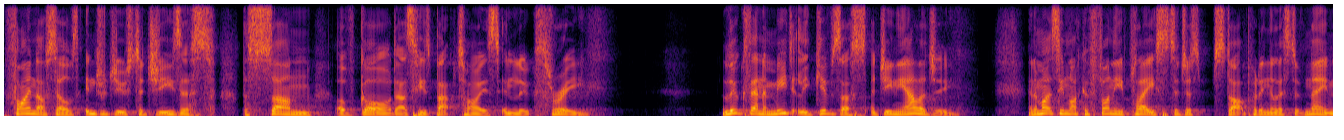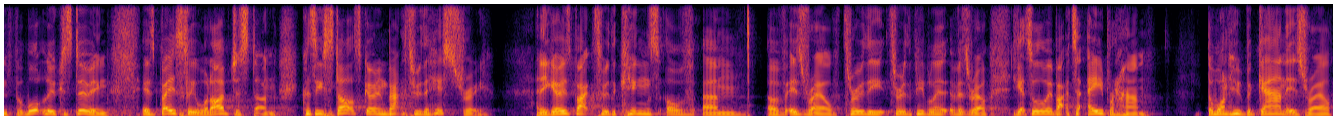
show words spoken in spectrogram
find ourselves introduced to Jesus, the Son of God, as he's baptized in Luke 3. Luke then immediately gives us a genealogy. And it might seem like a funny place to just start putting a list of names, but what Luke is doing is basically what I've just done, because he starts going back through the history. And he goes back through the kings of, um, of Israel, through the, through the people of Israel. He gets all the way back to Abraham the one who began Israel.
